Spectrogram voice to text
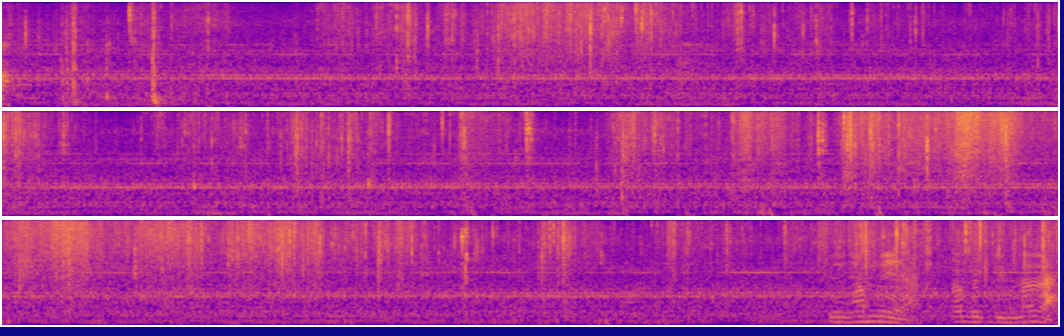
อกินข้าวเหนียก็ไปกินนั่นแหละ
